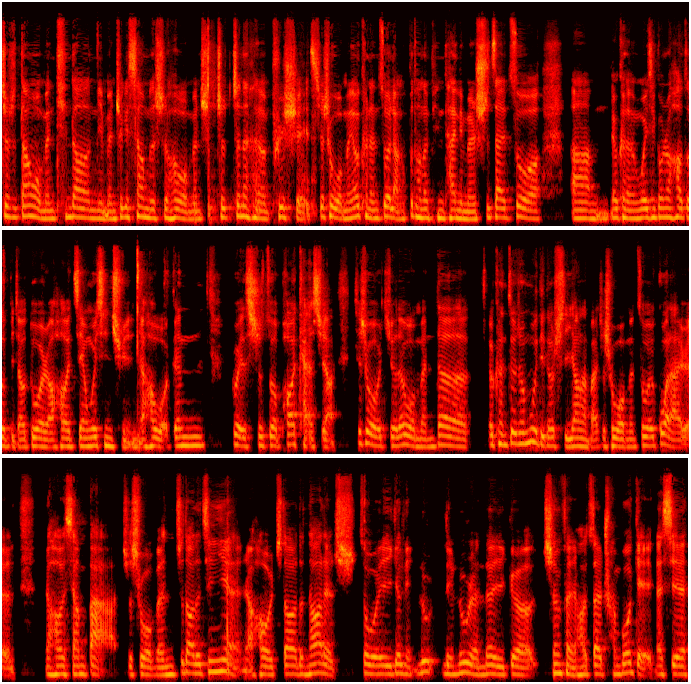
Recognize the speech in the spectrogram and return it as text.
就是当我们听到你们这个项目的时候，我们就真的很 appreciate，就是我们有可能做两个不同的平台，你们是在做啊，有可能微信公众号做的比较多，然后建微信群，然后我跟 Grace 是做 podcast 这样。其实我觉得我们的。有可能最终目的都是一样的吧，就是我们作为过来人，然后想把就是我们知道的经验，然后知道的 knowledge，作为一个领路领路人的一个身份，然后再传播给那些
